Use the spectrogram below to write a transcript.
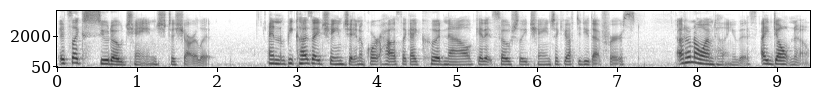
it's like pseudo change to Charlotte. And because I changed it in a courthouse, like I could now get it socially changed. Like you have to do that first. I don't know why I'm telling you this. I don't know.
